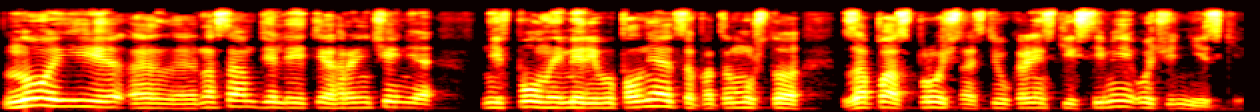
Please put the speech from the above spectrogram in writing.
Но и э, на самом деле эти ограничения не в полной мере выполняются, потому что запас прочности украинских семей очень низкий.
